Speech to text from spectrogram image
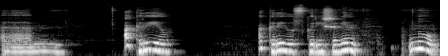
ем, акрил. Акрил скоріше. Він, ну,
